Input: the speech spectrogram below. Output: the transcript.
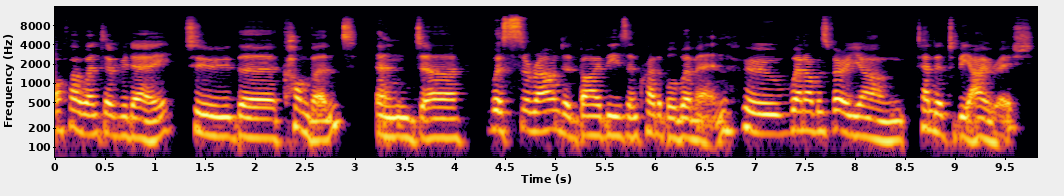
off I went every day to the convent and uh, was surrounded by these incredible women who, when I was very young, tended to be Irish,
